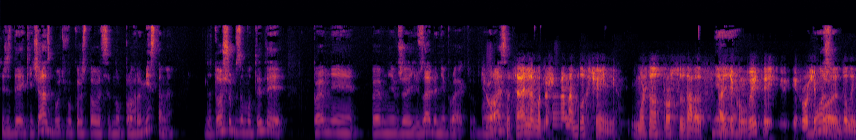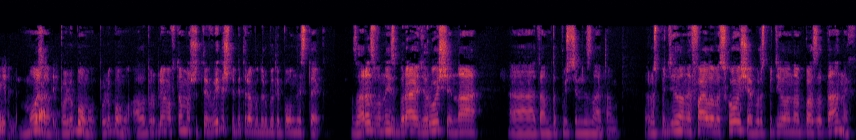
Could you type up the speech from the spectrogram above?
через деякий час будуть використовуватися ну, програмістами для того, щоб замутити певні, певні вже юзабельні проекти. Чувак, наразі соціальна мережа на блокчейні. Можна от просто зараз Ні, сайтиком вийти і, і гроші Можна. по долині. можна по-любому, по-любому. Але проблема в тому, що ти вийдеш, тобі треба буде робити повний стек. Зараз вони збирають гроші на е, там, допустим, не знаю, там розподілене файлове сховище або розподілена база даних,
